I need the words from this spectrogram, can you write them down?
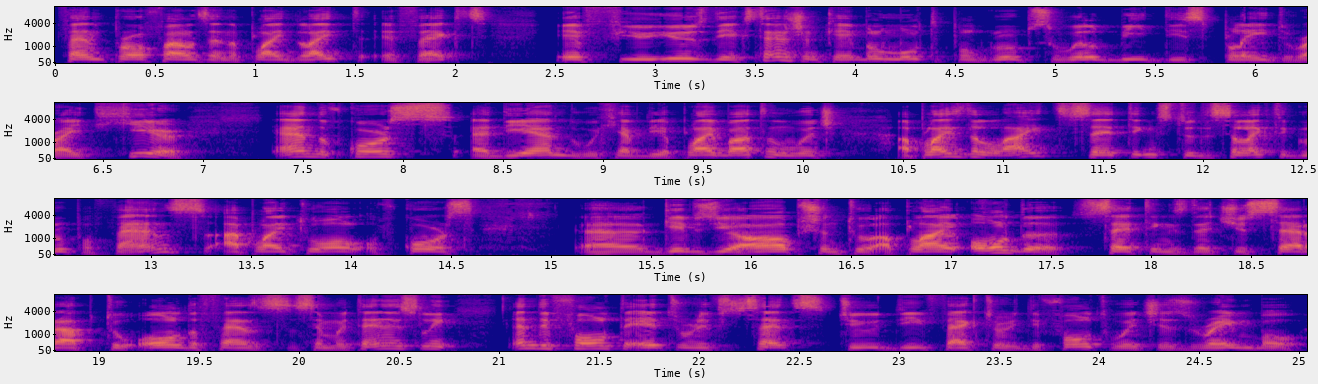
fan profiles and applied light effects. If you use the extension cable, multiple groups will be displayed right here. And of course, at the end, we have the apply button, which applies the light settings to the selected group of fans. Apply to all, of course, uh, gives you an option to apply all the settings that you set up to all the fans simultaneously and default it resets to the factory default which is rainbow.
